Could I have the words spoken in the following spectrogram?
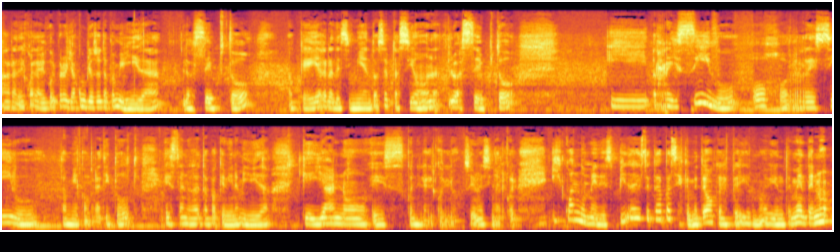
agradezco al alcohol, pero ya cumplió su etapa en mi vida, lo acepto, ok, agradecimiento, aceptación, lo acepto y recibo, ojo, recibo también con gratitud esta nueva etapa que viene a mi vida, que ya no es con el alcohol, sino es sin alcohol. Y cuando me despida de esta etapa, si es que me tengo que despedir, ¿no? Evidentemente, no,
